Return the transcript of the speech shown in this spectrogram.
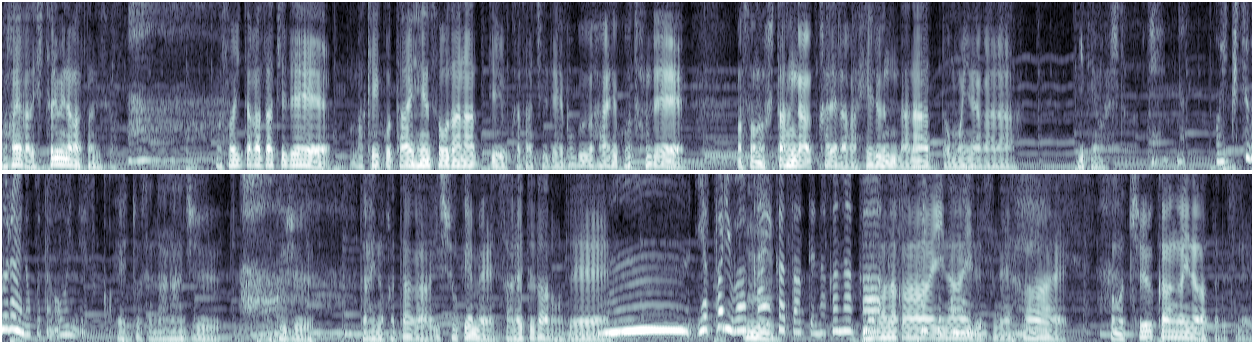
若い方一人もいなかったんですよ。あまあ、そういった形で、まあ、結構大変そうだなっていう形で僕が入ることで、まあ、その負担が彼らが減るんだなと思いながら見てました。ーえなおいくつぐらいの方が多いんですか？えっとですね70はあ60代の方が一生懸命されてたので、うーんやっぱり若い方ってなかなか、なかなかいないですね。はい。その中間がいなかったですね。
